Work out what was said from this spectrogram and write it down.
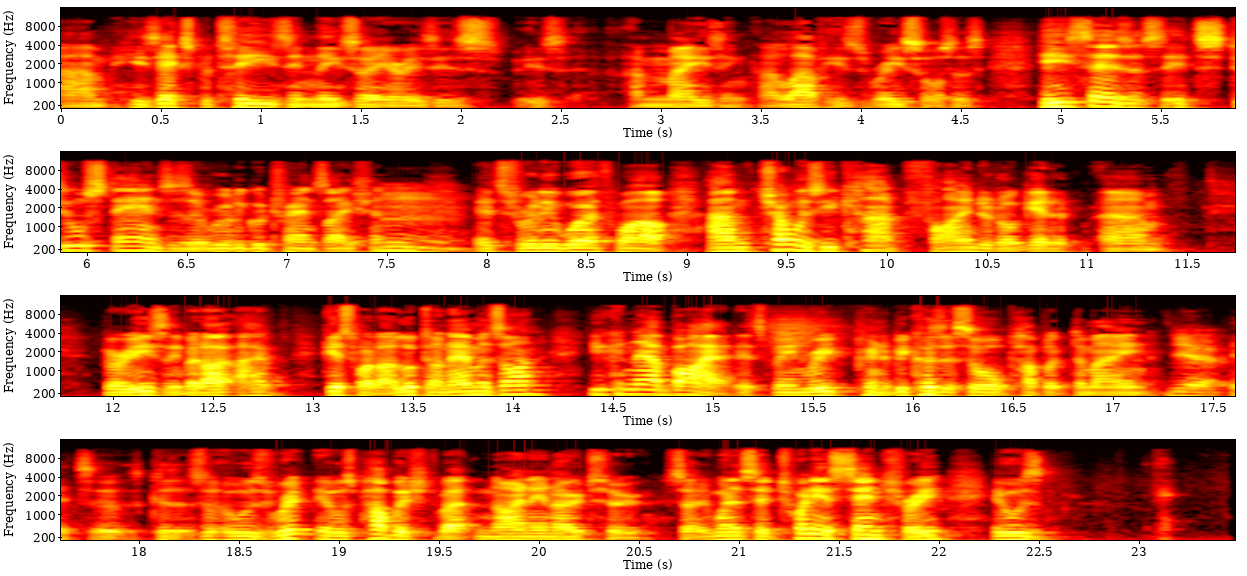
um, his expertise in these areas is is amazing. I love his resources. He says it's, it still stands as a really good translation. It's really worthwhile. Um, trouble is you can't find it or get it. Um, very easily, but I, I guess what I looked on Amazon. You can now buy it. It's been reprinted because it's all public domain. Yeah. it's because it was writ- it was published about 1902. So when it said 20th century, it was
